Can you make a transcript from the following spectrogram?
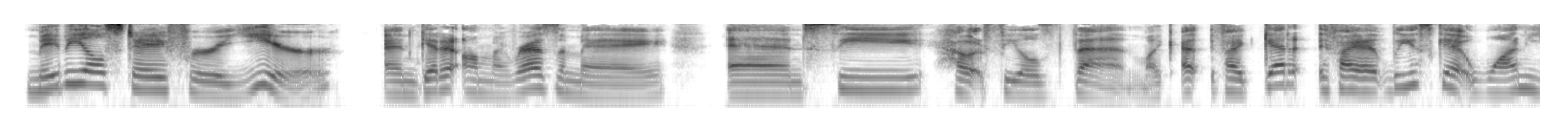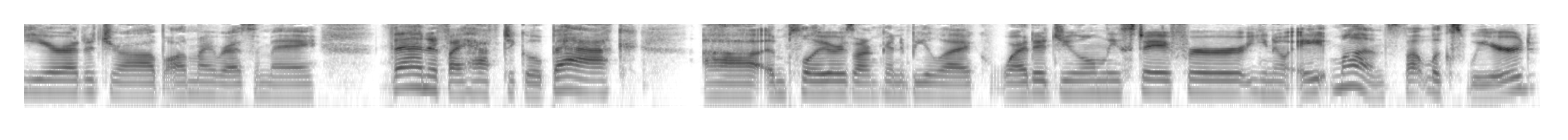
maybe I'll stay for a year and get it on my resume and see how it feels then. Like if I get if I at least get one year at a job on my resume, then if I have to go back, uh, employers aren't going to be like, "Why did you only stay for you know eight months? That looks weird."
